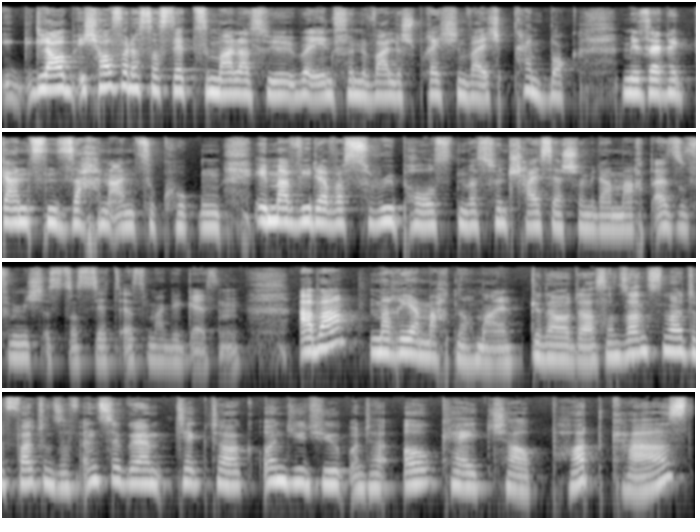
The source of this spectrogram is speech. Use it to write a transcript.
glaube ich hoffe, dass das letzte Mal, dass wir über ihn für eine Weile sprechen, weil ich habe keinen Bock, mir seine ganzen Sachen anzugucken, immer wieder was zu reposten, was für ein Scheiß er schon wieder macht. Also für mich ist das jetzt erstmal gegessen. Aber Maria macht noch mal. Genau das. Ansonsten, Leute, folgt uns auf Instagram, TikTok und YouTube unter OK Ciao Podcast.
